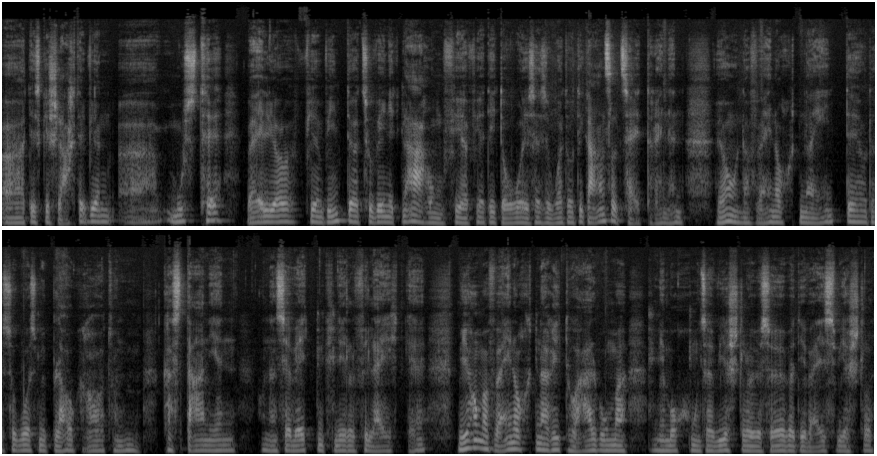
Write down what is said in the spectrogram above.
das geschlachtet werden äh, musste, weil ja für den Winter zu wenig Nahrung für, für die da ist. Also war da die Ganselzeit drinnen. Ja, und auf Weihnachten eine Ente oder sowas mit Blaukraut und Kastanien und ein Servettenknädel vielleicht. Gell. Wir haben auf Weihnachten ein Ritual, wo wir, wir machen unsere Würstel selber, die Weißwürstel,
